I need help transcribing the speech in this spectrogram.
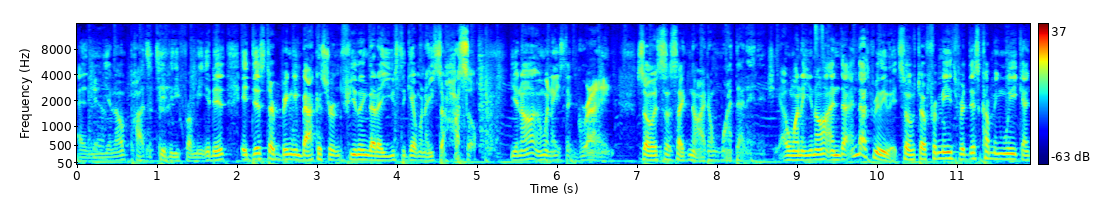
and Yeah. you know positivity from me. It is it did start bringing back a certain feeling that I used to get when I used to hustle, you know, and when I used to grind. So it's just like no, I don't want that energy. I want to, you know, and that, and that's really it. So so for me for this coming week and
